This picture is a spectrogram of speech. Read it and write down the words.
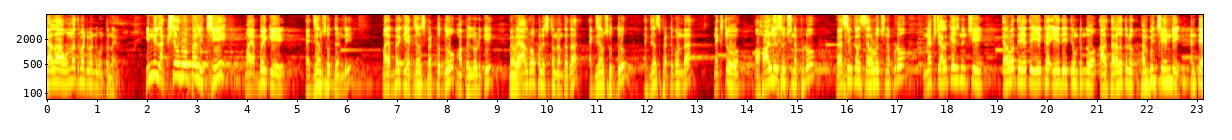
చాలా ఉన్నతమైనటువంటివి ఉంటున్నాయి. ఇన్ని లక్షల రూపాయలు ఇచ్చి మా అబ్బాయికి ఎగ్జామ్స్ వద్దండి. మా అబ్బాయికి ఎగ్జామ్స్ పెట్టొద్దు మా పిల్లోడికి. మేము వేల రూపాయలు ఇస్తున్నాం కదా ఎగ్జామ్స్ వద్దు ఎగ్జామ్స్ పెట్టకుండా. నెక్స్ట్ హాలిడేస్ వచ్చినప్పుడు వేసవికాల సెలవులు వచ్చినప్పుడు నెక్స్ట్ ఎల్కేజీ నుంచి తర్వాత ఏదైతే ఏ ఏదైతే ఉంటుందో ఆ తరగతిలోకి పంపించేయండి. అంటే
